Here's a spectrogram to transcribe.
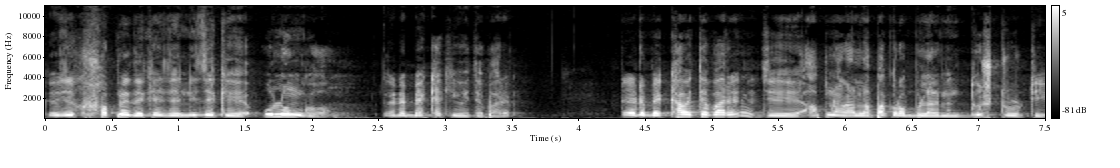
কেউ যদি স্বপ্নে দেখে যে নিজেকে উলঙ্গ, তো এটা ব্যাখ্যা কী হইতে পারে? তো এটা ব্যাখ্যা হইতে পারে যে আপনার আল্লাহ পাক রব্বুল আলমিন দুষ্টুটি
